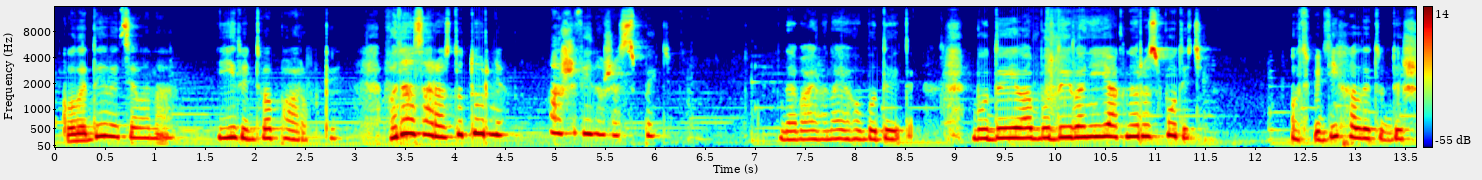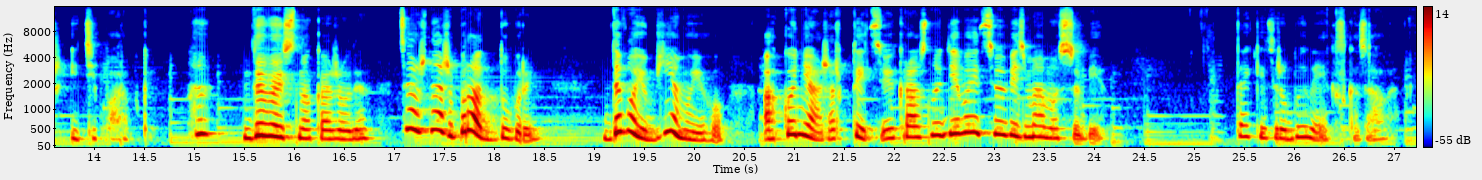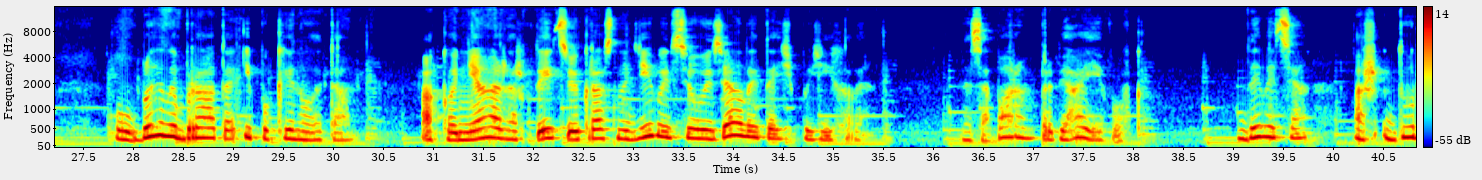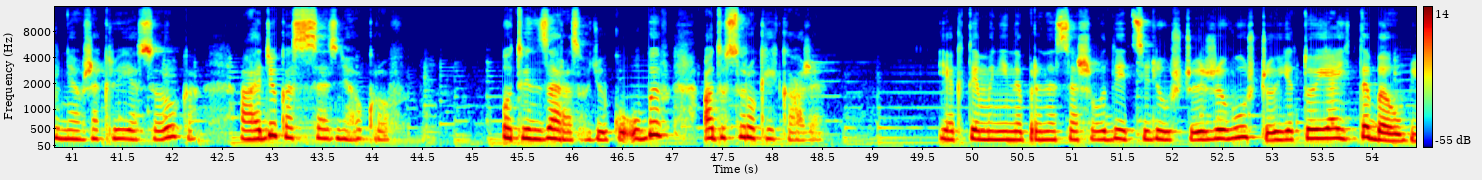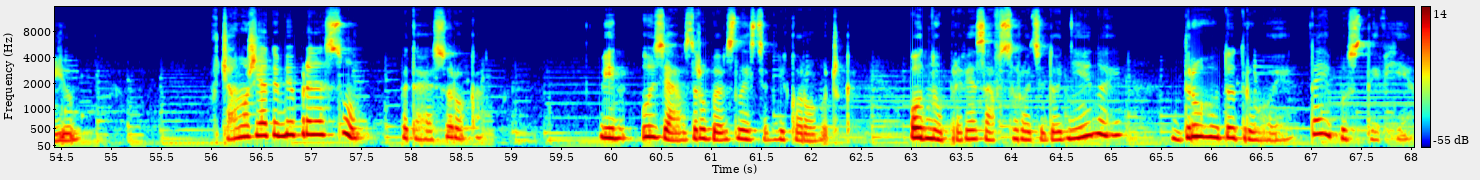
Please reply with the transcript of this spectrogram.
Коли дивиться вона, їдуть два парубки. Вона зараз до турня, аж він уже спить. Давай вона його будити. Будила, будила, ніяк не розбудить. От під'їхали туди ж і ті парубки. Хм, дивись но, каже один. Це ж наш брат дурень. Давай уб'ємо його, а коня, жарптицю і красну дівицю візьмемо собі. Так і зробили, як сказали. Убили брата і покинули там. А коня, жарптицю і красну дівицю узяли та й поїхали. Незабаром прибігає вовк. Дивиться, аж дурня вже клює сорока, а гадюка ссе з нього кров. От він зараз гадюку убив, а до сороки й каже Як ти мені не принесеш води цілющої, живущої, то я й тебе уб'ю. В чому ж я тобі принесу? питає сорока. Він узяв, зробив з листя дві коробочки. Одну прив'язав сороці до однієї ноги, другу до другої, та й пустив її.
